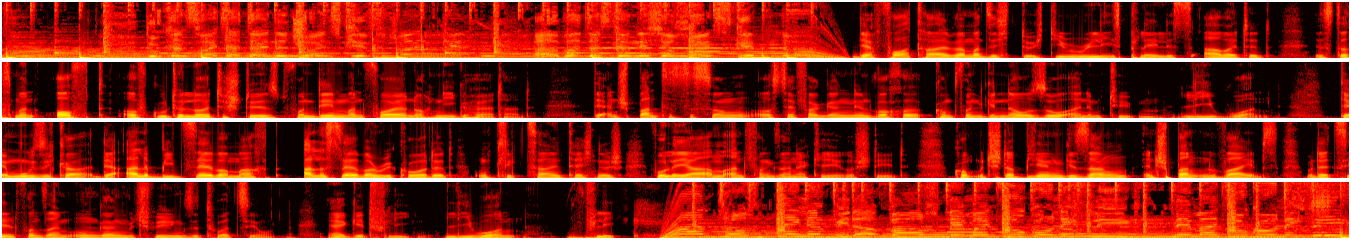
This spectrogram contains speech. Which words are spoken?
Du kannst weiter deine Joints kiffen. Aber das kann ich auch heute skippen. Der Vorteil, wenn man sich durch die Release-Playlists arbeitet, ist, dass man oft auf gute Leute stößt, von denen man vorher noch nie gehört hat. Der entspannteste Song aus der vergangenen Woche kommt von genau so einem Typen, Lee One. Der Musiker, der alle Beats selber macht, alles selber recordet und klickzahlentechnisch wohl eher am Anfang seiner Karriere steht. Kommt mit stabilem Gesang, entspannten Vibes und erzählt von seinem Umgang mit schwierigen Situationen. Er geht fliegen. Lee One, flieg. 1000 Dinge wieder wach, nimm ein Zug und ich flieg. Nimm ein Zug und ich flieg.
